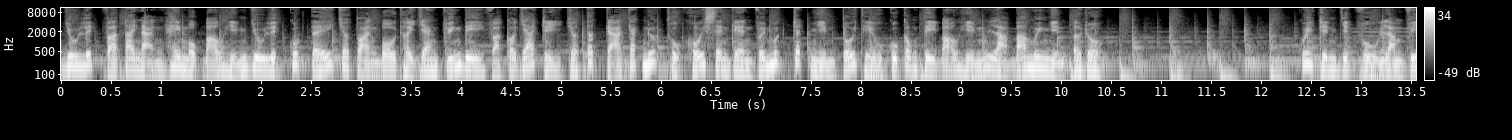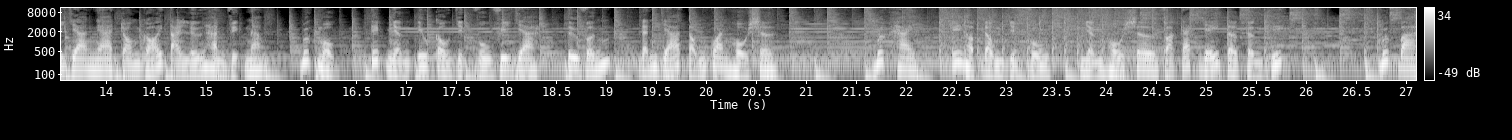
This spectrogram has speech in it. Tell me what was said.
du lịch và tai nạn hay một bảo hiểm du lịch quốc tế cho toàn bộ thời gian chuyến đi và có giá trị cho tất cả các nước thuộc khối Schengen với mức trách nhiệm tối thiểu của công ty bảo hiểm là 30.000 euro. Quy trình dịch vụ làm visa Nga trọn gói tại lữ hành Việt Nam. Bước 1. Tiếp nhận yêu cầu dịch vụ visa, tư vấn, đánh giá tổng quan hồ sơ. Bước 2. Ký hợp đồng dịch vụ, nhận hồ sơ và các giấy tờ cần thiết. Bước 3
